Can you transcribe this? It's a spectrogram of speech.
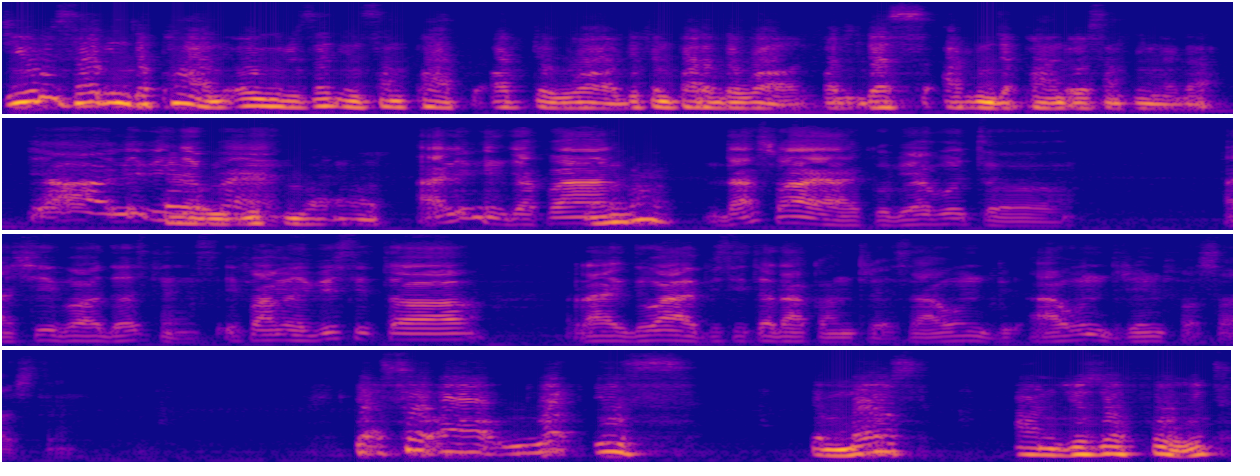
do you reside in Japan or you reside in some part of the world, different part of the world, but you just act in Japan or something like that? yeah i live in live japan i live in japan. That's why I could be able to achieve all those things. If I'm a visitor, like the way I visit other countries, I won't be, I won't dream for such thing. Yeah, so uh, what is the most unusual food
